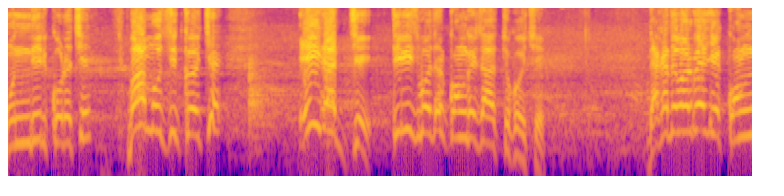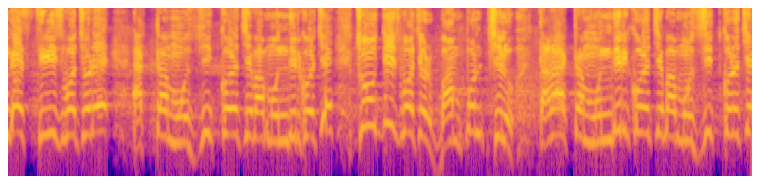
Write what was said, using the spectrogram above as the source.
মন্দির করেছে বা মসজিদ করেছে। এই রাজ্যে তিরিশ বছর কংগ্রেস রাজত্ব করেছে। দেখাতে পারবে যে কংগ্রেস তিরিশ বছরে একটা মসজিদ করেছে বা মন্দির করেছে। চৌত্রিশ বছর বামপন্থ ছিল, তারা একটা মন্দির করেছে বা মসজিদ করেছে।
